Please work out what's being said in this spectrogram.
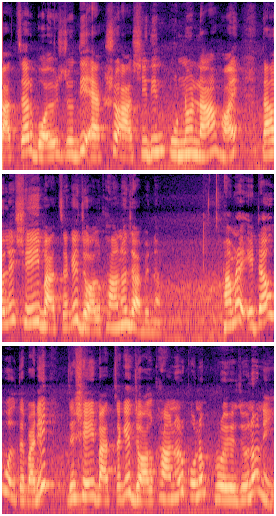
বাচ্চার বয়স যদি একশো আশি দিন পূর্ণ না হয়, তাহলে সেই বাচ্চাকে জল খাওয়ানো যাবে না। আমরা এটাও বলতে পারি যে সেই বাচ্চাকে জল খাওয়ানোর কোনো প্রয়োজনও নেই।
